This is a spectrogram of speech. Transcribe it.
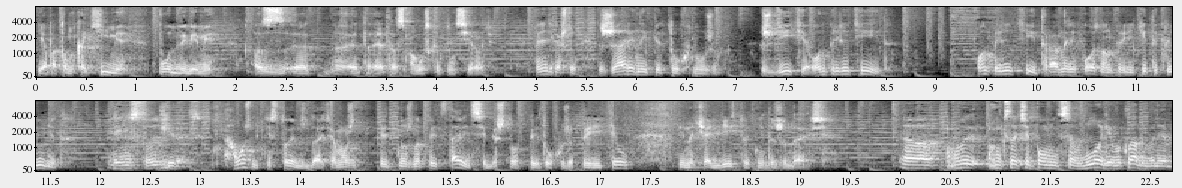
Я потом какими подвигами э, это, это смогу скомпенсировать? Понимаете, как что жареный петух нужен. Ждите, он прилетит. Он прилетит. Рано или поздно он прилетит и клюнет. Или не стоит ждать? А может быть, не стоит ждать. А может, нужно представить себе, что петух уже прилетел и начать действовать, не дожидаясь. Э, вы, кстати, помнится, в блоге выкладывали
